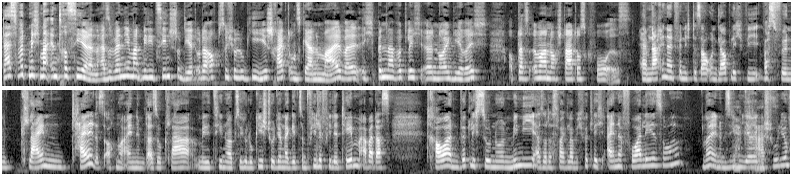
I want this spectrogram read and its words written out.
Das würde mich mal interessieren. Also wenn jemand Medizin studiert oder auch Psychologie, schreibt uns gerne mal, weil ich bin da wirklich äh, neugierig, ob das immer noch Status quo ist. Ja, Im Nachhinein finde ich das auch unglaublich, wie was für einen kleinen Teil das auch nur einnimmt. Also klar, Medizin oder Psychologiestudium, da geht es um viele, viele Themen, aber das Trauern wirklich so nur ein Mini, also das war, glaube ich, wirklich eine Vorlesung ne, in einem siebenjährigen ja, Studium.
